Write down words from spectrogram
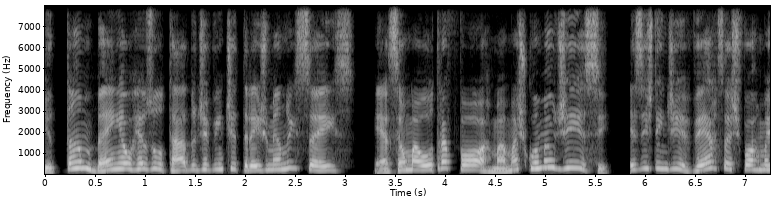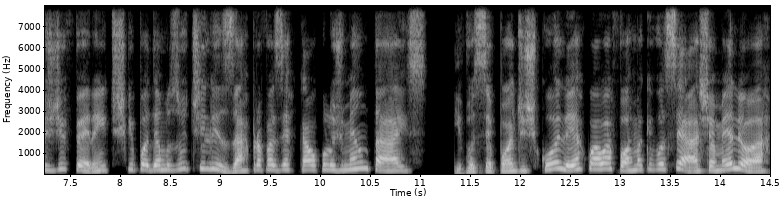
que também é o resultado de 23 menos 6. Essa é uma outra forma, mas, como eu disse, existem diversas formas diferentes que podemos utilizar para fazer cálculos mentais, e você pode escolher qual a forma que você acha melhor.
